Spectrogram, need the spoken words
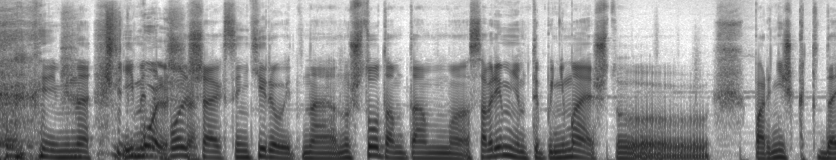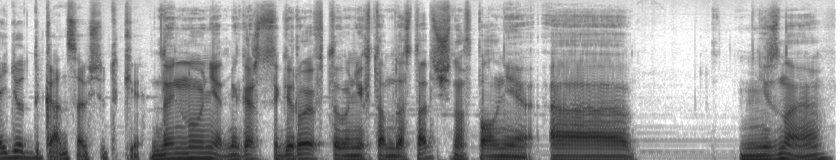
именно, Чуть больше. акцентировать на, ну, что там, там, со временем ты понимаешь, что парнишка-то дойдет до конца все-таки. Да ну нет, мне кажется, героев-то у них там достаточно вполне. А, не знаю.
